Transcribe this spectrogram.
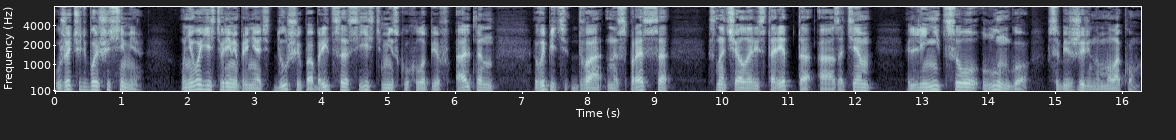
уже чуть больше семи. У него есть время принять душ и побриться, съесть миску хлопьев «Альпен», выпить два «Неспрессо», сначала «Ристаретто», а затем «Линицио Лунго» с обезжиренным молоком.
